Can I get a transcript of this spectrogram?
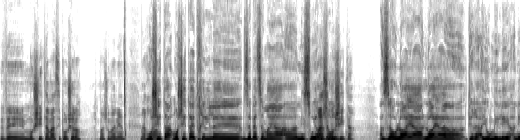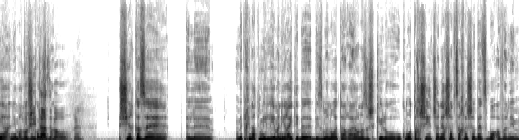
ומושיטה, מה הסיפור שלו? משהו מעניין? מושיטה, מושיטה התחיל, אה, זה בעצם היה הניסוי מה הראשון. זה מושיטה? אז זהו, לא היה, לא היה, תראה, היו מילים, אני, אני אמרתי את זה כל הזמן. מושיטה זה ברור, כן. שיר כזה, ל... מבחינת מילים, אני ראיתי בזמנו את הרעיון הזה, שכאילו הוא כמו תכשיט, שאני עכשיו צריך לשבץ בו אבנים.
